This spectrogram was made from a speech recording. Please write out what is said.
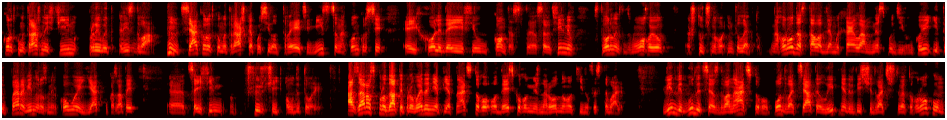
короткометражний фільм Привид Різдва. Ця короткометражка посіла третє місце на конкурсі A Holiday Film Contest е, серед фільмів, створених за допомогою штучного інтелекту. Нагорода стала для Михайла несподіванкою, і тепер він розмірковує, як показати е, цей фільм в ширшій аудиторії. А зараз про дати проведення 15-го Одеського міжнародного кінофестивалю. Він відбудеться з 12 по 20 липня 2024 року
